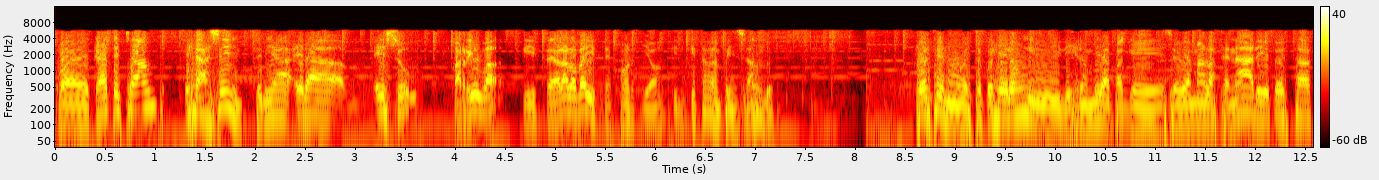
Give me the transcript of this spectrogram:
Pues Karate Champ era así, tenía, era eso, para arriba, y dice, ahora lo veis, y dices, por Dios, ¿qué, qué estaban pensando? Pues este no, esto cogieron y dijeron, mira, para que se vea más los escenarios y todas estas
